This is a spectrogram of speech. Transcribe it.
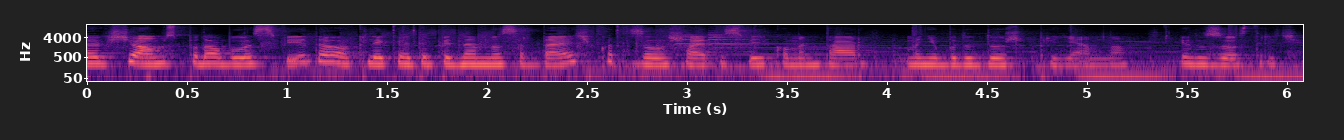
Якщо вам сподобалось відео, клікайте під ним на сердечко та залишайте свій коментар. Мені буде дуже приємно. І до зустрічі!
